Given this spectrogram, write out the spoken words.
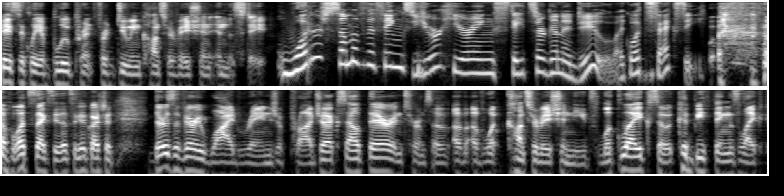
basically a blueprint for doing conservation in the state. What are some of the things you're hearing states are going to do? Like what's sexy? what's sexy? That's a good question. There's a very wide range of projects out there in terms of, of, of what conservation needs look like. So it could be things like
